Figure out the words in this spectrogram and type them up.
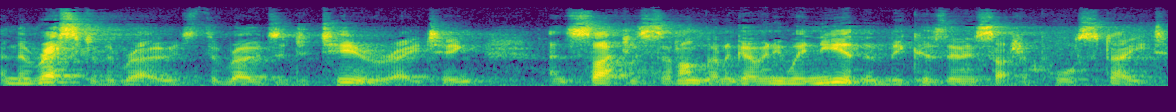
and the rest of the roads, the roads are deteriorating, and cyclists are not going to go anywhere near them because they're in such a poor state.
